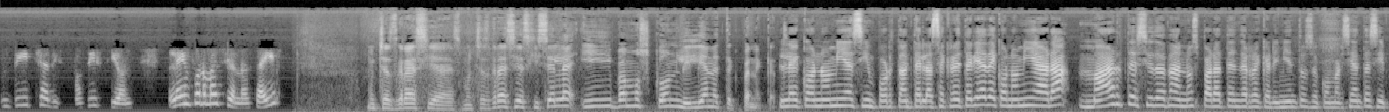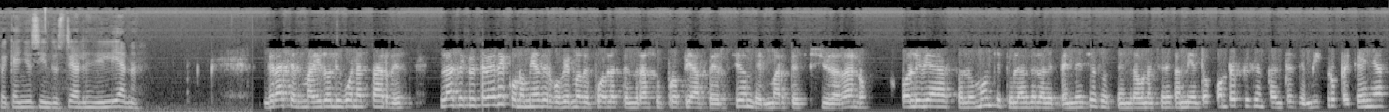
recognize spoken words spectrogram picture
dicha disposición. La información, ir. Muchas gracias, muchas gracias Gisela y vamos con Liliana Tecpanecat. La economía es importante. La Secretaría de Economía hará martes ciudadanos para atender requerimientos de comerciantes y pequeños industriales. Liliana. Gracias Maridoli, buenas tardes. La Secretaría de Economía del Gobierno de Puebla tendrá su propia versión del martes ciudadano. Olivia Salomón, titular de la dependencia, sostendrá un acercamiento con representantes de micro, pequeñas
